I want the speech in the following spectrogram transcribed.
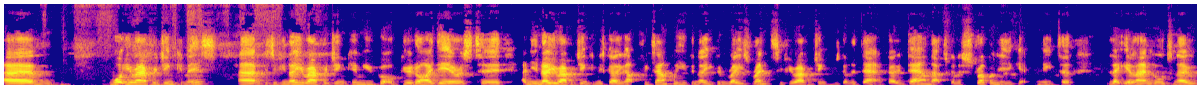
um, what your average income is, because um, if you know your average income, you've got a good idea as to, and you know your average income is going up. For example, you can know you can raise rents. If your average income is going to da- go down, that's going to struggle, and you get need to let your landlords know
